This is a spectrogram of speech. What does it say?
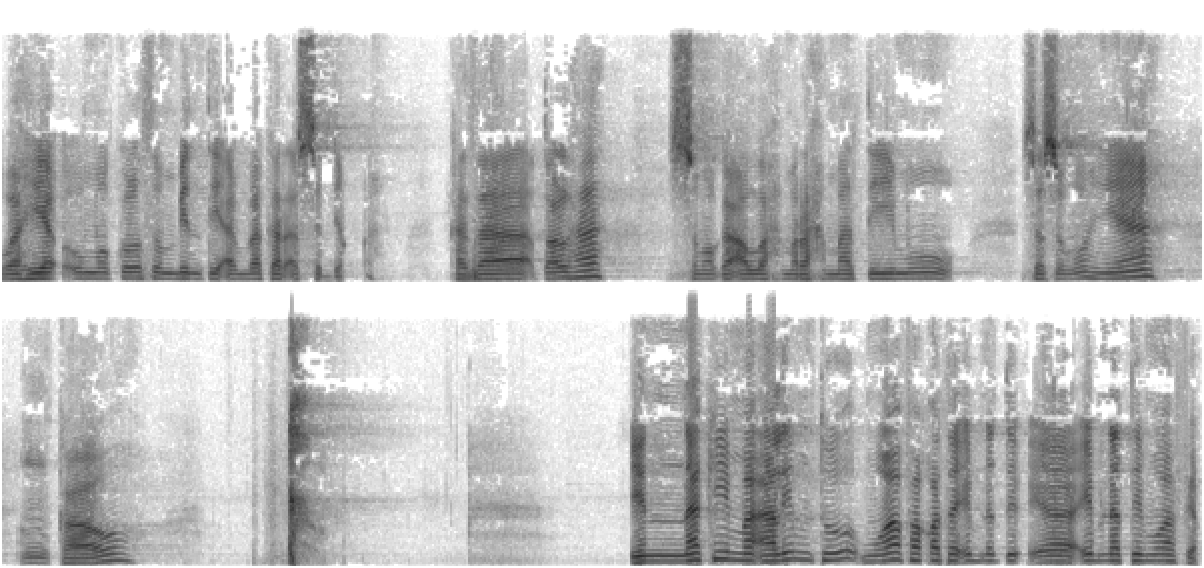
Wahia Ummu Kulthum binti Abu Bakar As-Siddiq. Kata Talha, semoga Allah merahmatimu. Sesungguhnya engkau Innaki ma'alimtu muwafaqata ibnati, ya, ibnati muwafiq.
